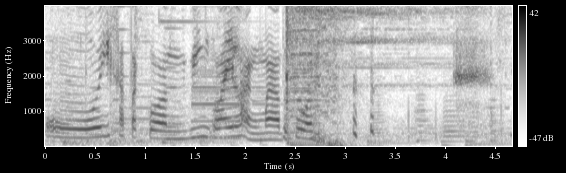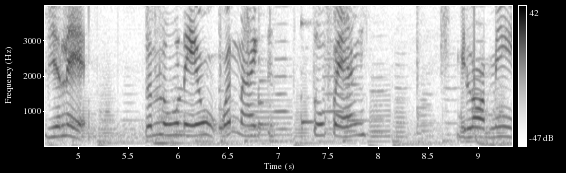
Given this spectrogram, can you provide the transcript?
โอ้ยฆาตกรวิ่งไล่หลังมาทุกคนเนี่ยแหละ ฉันรู้แล้วว่านายคือตัวแฝงไม่รอดนี่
